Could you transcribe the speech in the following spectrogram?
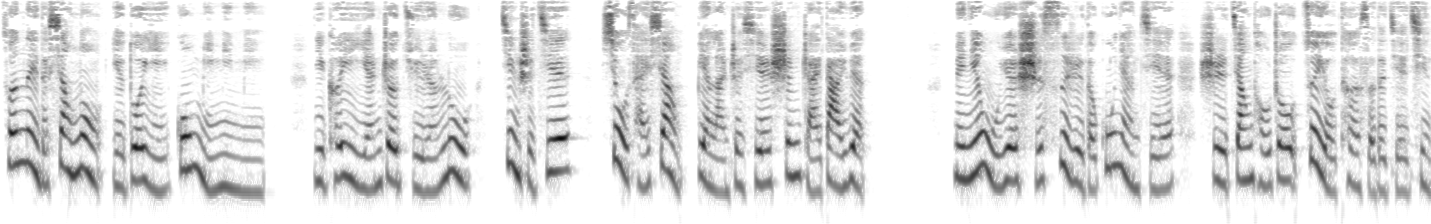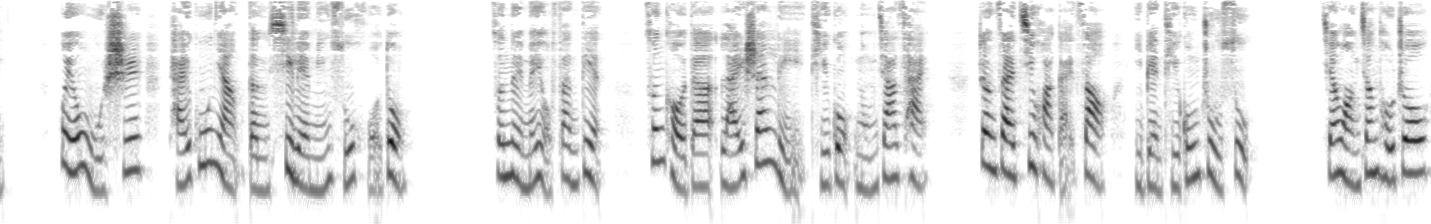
村内的巷弄也多以功名命名，你可以沿着举人路、进士街。秀才巷遍览这些深宅大院。每年五月十四日的姑娘节是江头洲最有特色的节庆，会有舞狮、抬姑娘等系列民俗活动。村内没有饭店，村口的来山里提供农家菜，正在计划改造，以便提供住宿。前往江头洲，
